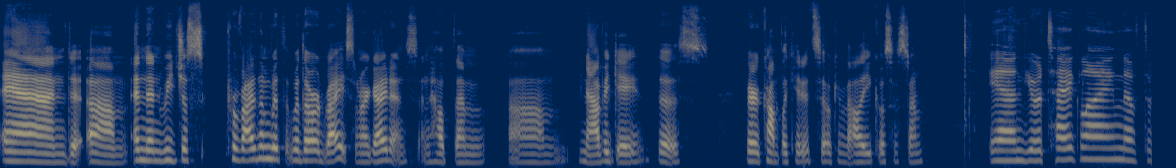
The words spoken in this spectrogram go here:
And, um, and then we just provide them with, with our advice and our guidance and help them um, navigate this very complicated Silicon Valley ecosystem. And your tagline of the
